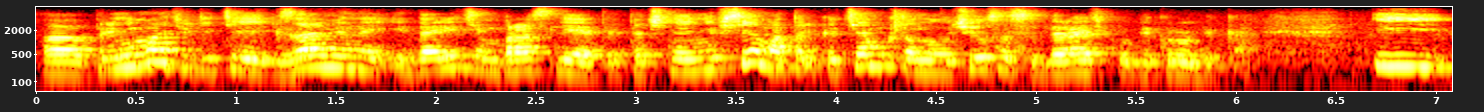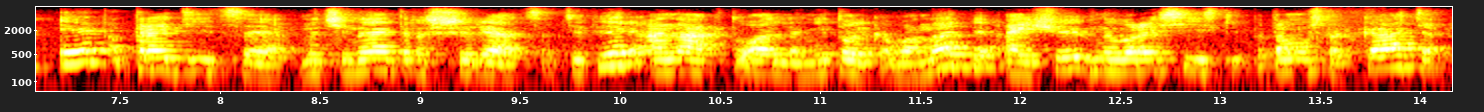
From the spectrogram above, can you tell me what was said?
принимать у детей экзамены и дарить им браслеты. Точнее, не всем, а только тем, кто научился собирать кубик Рубика. И эта традиция начинает расширяться. Теперь она актуальна не только в Анапе, а еще и в Новороссийске, потому что Катя,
